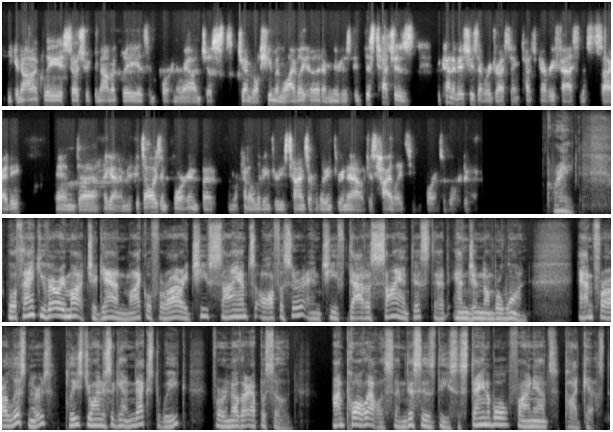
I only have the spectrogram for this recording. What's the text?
economically, socioeconomically. It's important around just general human livelihood. I mean, just, it, this touches the kind of issues that we're addressing, touch every facet of society. And uh, again, I mean, it's always important, but we're kind of living through these times that we're living through now, it just highlights the importance of what we're doing. Great. Well, thank you very much. Again, Michael Ferrari, Chief Science Officer and Chief Data Scientist at Engine Number One. And for our listeners, please join us again next week for another episode. I'm Paul Ellis, and this is the Sustainable Finance Podcast.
